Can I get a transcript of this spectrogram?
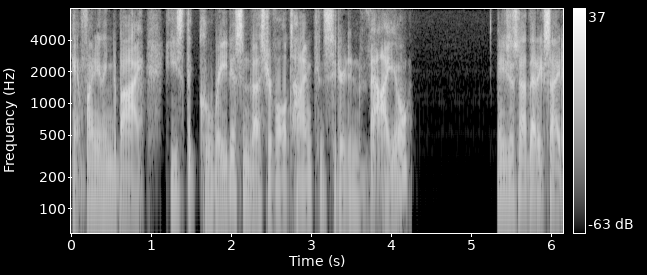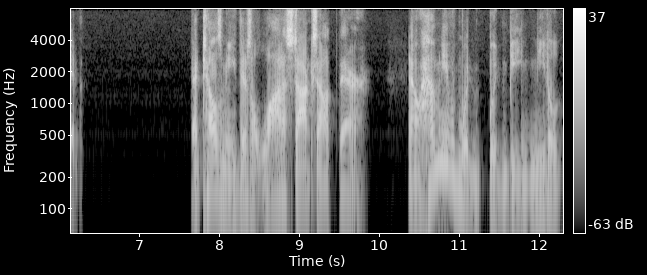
Can't find anything to buy. He's the greatest investor of all time considered in value. And he's just not that excited. That tells me there's a lot of stocks out there now, how many of them would, would be needle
